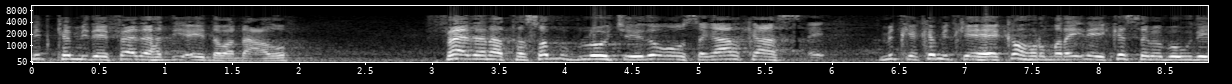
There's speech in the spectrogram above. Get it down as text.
mid ka midee fa'da haddii ay daba dhacdo fa'dana tasabub loo jeedo oo sagaalkaas midka ka midka ahee ka hormaray inay ka sababowday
